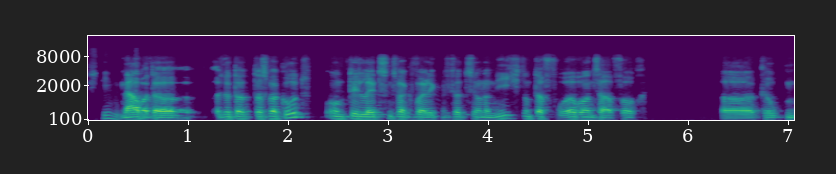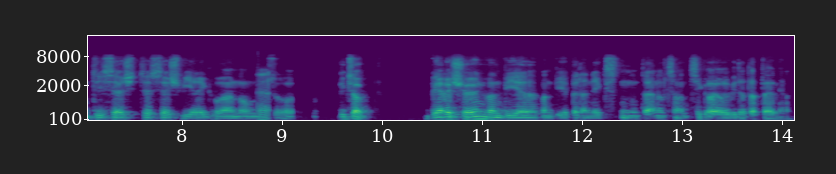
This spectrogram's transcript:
Stimmt. Na, aber da, also da, das war gut und die letzten zwei Qualifikationen nicht und davor waren es einfach äh, Gruppen, die sehr, die sehr schwierig waren. Und ja. wie gesagt, wäre schön, wenn wir, wenn wir bei der nächsten unter 21 Euro wieder dabei wären.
